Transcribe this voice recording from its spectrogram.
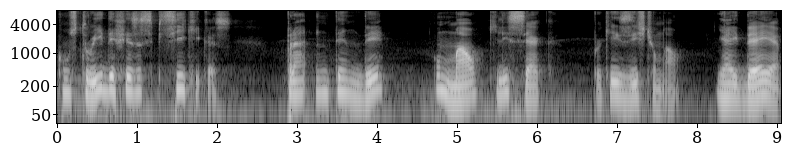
construir defesas psíquicas para entender o mal que lhe cerca, porque existe o mal. E a ideia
